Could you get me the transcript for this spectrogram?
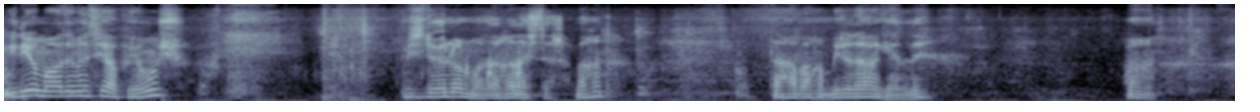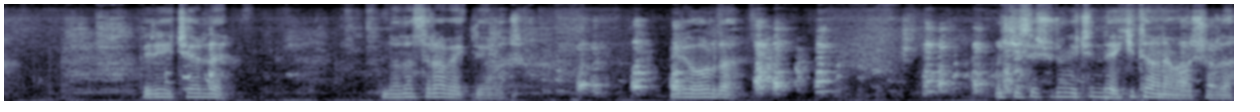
video malzemesi yapıyormuş. Bizde öyle olmaz arkadaşlar. Bakın. Daha bakın biri daha geldi. Bakın. Biri içeride. Bunda da sıra bekliyorlar. Biri orada. İkisi şunun içinde iki tane var şurada.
